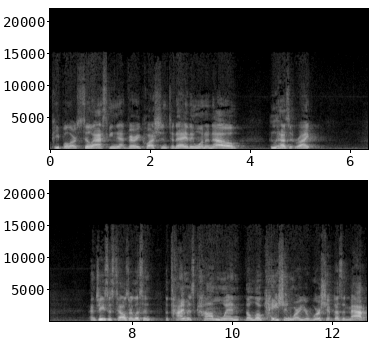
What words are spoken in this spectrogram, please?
People are still asking that very question today. They want to know who has it right. And Jesus tells her, listen, the time has come when the location where your worship doesn't matter.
